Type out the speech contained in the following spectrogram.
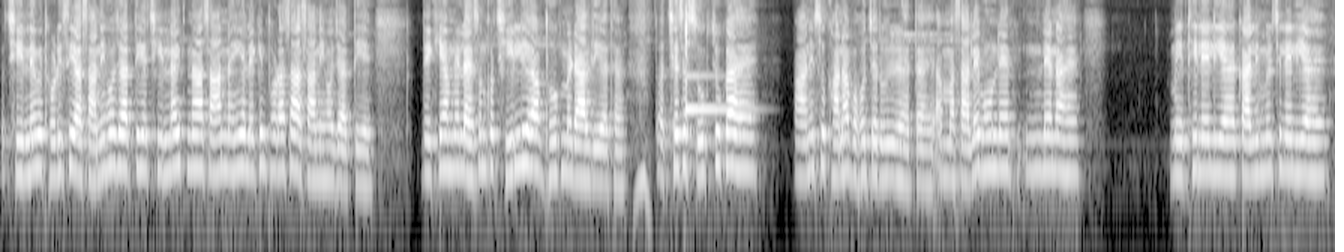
तो छीलने में थोड़ी सी आसानी हो जाती है। छीलना इतना आसान नहीं है, लेकिन थोड़ा सा आसानी हो जाती है। देखिए, हमने लहसुन को छील लिया, अब धूप में डाल दिया था। तो अच्छे से सूख चुका है। पानी सुखाना बहुत ज़रूरी रहता है। अब मसाले भून ले, लेना है। मेथी ले लिया है, काली मिर्च ले लिया है।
